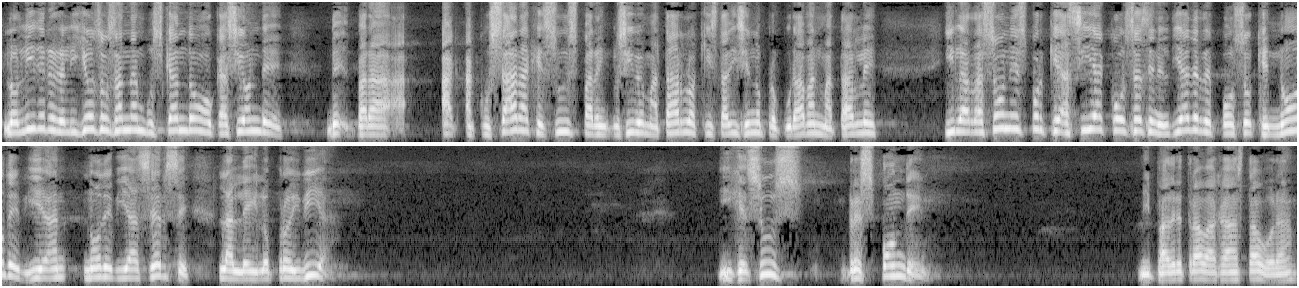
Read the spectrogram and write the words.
los líderes religiosos andan buscando ocasión de, para acusar a Jesús, para inclusive matarlo. Aquí está diciendo procuraban matarle. Y la razón es porque hacía cosas en el día de reposo que no debían, no debía hacerse. La ley lo prohibía. Y Jesús responde, mi padre trabaja hasta ahora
